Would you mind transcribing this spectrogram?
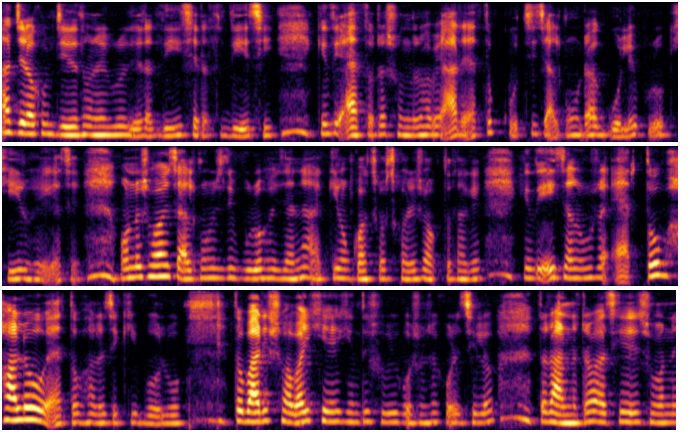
আর যেরকম জিরে ধনের গুঁড়ো যেটা দিই সেটা তো দিয়েছি, কিন্তু এতটা সুন্দর হবে আর এত কচি চাল কুমড়োটা গলে পুরো ক্ষীর হয়ে গেছে। অন্য সময় চাল কুমড়ো যদি বুড়ো হয়ে যায় না কীরকম কচকচ করে, শক্ত থাকে, কিন্তু এই চাল কুমড়োটা এত ভালো এত ভালো যে কী বলব? তো বাড়ির সবাই খেয়ে কিন্তু খুবই প্রশংসা করেছিল। তো রান্নাটাও আজকে মানে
